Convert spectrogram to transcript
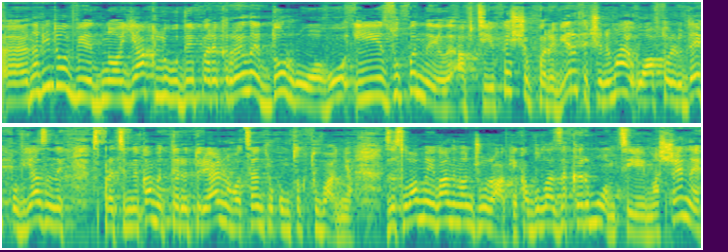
Е, На відео видно, як люди перекрили дорогу і зупинили автівки, щоб перевірити, чи немає у авто людей пов'язаних з працівниками територіального центру комплектування. За словами Івани Ванджурак, яка була за кермом цієї машини,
